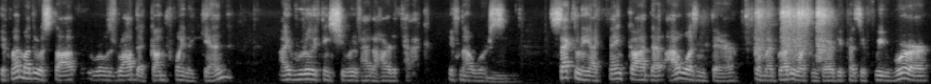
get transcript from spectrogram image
If my mother was stopped was robbed at gunpoint again, I really think she would have had a heart attack, if not worse. Mm. Secondly, I thank God that I wasn't there or my brother wasn't there because if we were,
